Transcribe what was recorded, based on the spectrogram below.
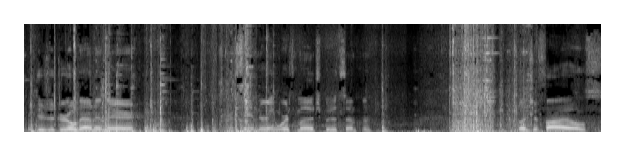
think there's a drill down in there. Our sander ain't worth much, but it's something. Bunch of files.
